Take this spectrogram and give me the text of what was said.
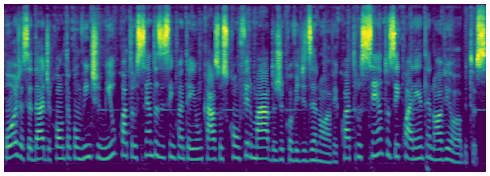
Hoje, a cidade conta com 20.451 casos confirmados de Covid-19, 449 óbitos.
